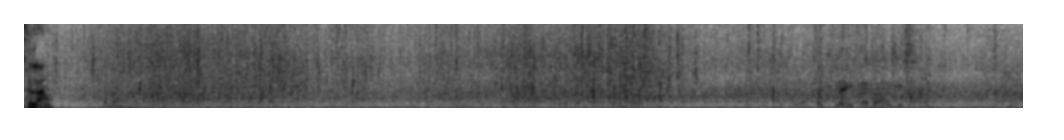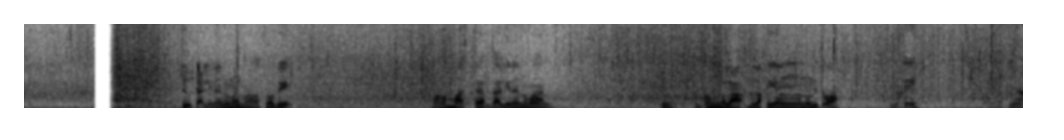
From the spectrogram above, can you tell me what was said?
Isa lang. Ito, dali na naman mga kaswabe. Mga master, dali na naman. Hanggang mala malaki ang ano nito ah. Malaki. Malaki nga.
